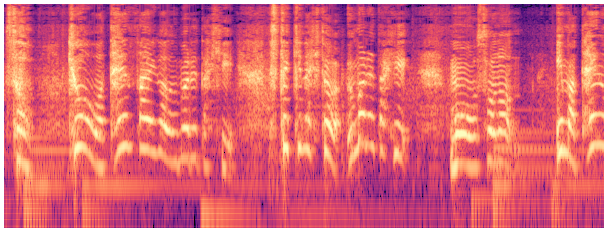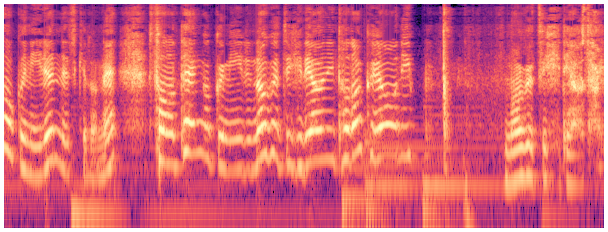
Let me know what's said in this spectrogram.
そう。今日は天才が生まれた日。素敵な人が生まれた日。もうその、今天国にいるんですけどね。その天国にいる野口秀夫に届くように、野口秀夫さん、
